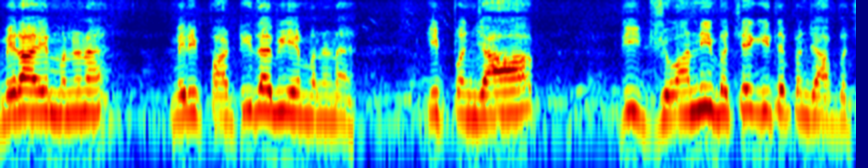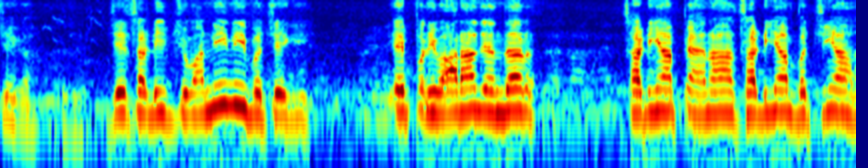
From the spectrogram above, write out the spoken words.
ਮੇਰਾ ਇਹ ਮੰਨਣਾ ਮੇਰੀ ਪਾਰਟੀ ਦਾ ਵੀ ਇਹ ਮੰਨਣਾ ਹੈ ਕਿ ਪੰਜਾਬ ਦੀ ਜਵਾਨੀ ਬਚੇਗੀ ਤੇ ਪੰਜਾਬ ਬਚੇਗਾ। ਜੇ ਸਾਡੀ ਜਵਾਨੀ ਨਹੀਂ ਬਚੇਗੀ ਇਹ ਪਰਿਵਾਰਾਂ ਦੇ ਅੰਦਰ ਸਾਡੀਆਂ ਭੈਣਾਂ, ਸਾਡੀਆਂ ਬੱਚੀਆਂ,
